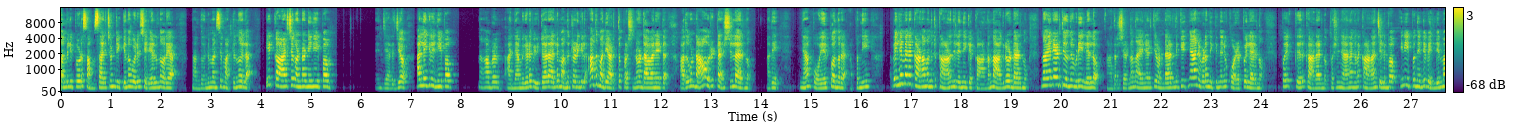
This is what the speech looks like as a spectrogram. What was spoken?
തമ്മിൽ ഇപ്പോൾ ഇവിടെ സംസാരിച്ചുകൊണ്ടിരിക്കുന്ന പോലും ശരിയല്ലെന്ന് പറയാ. നന്ദുവിന്റെ മനസ്സിൽ മറ്റൊന്നുമില്ല. ഈ കാഴ്ച കണ്ടോണ്ട് ഇനിയിപ്പം ജലജയോ അല്ലെങ്കിൽ ഇനിയിപ്പം അവിടെ അന്നാമികയുടെ വീട്ടുകാരെല്ലാം വന്നിട്ടുണ്ടെങ്കിൽ അത് മതി അടുത്ത പ്രശ്നം ഉണ്ടാവാനായിട്ട്. അതുകൊണ്ട് ആ ഒരു ടെൻഷനിലായിരുന്നു. അതെ ഞാൻ പോയേക്കുമെന്ന് പറയാം. അപ്പം നീ വല്യമ്മനെ കാണാൻ വന്നിട്ട് കാണുന്നില്ല എനിക്ക് കാണണം എന്ന് ആഗ്രഹം ഉണ്ടായിരുന്നു. നയനടുത്തി ഒന്നും ഇവിടെ ഇല്ലല്ലോ. ആദർശേട്ടൻ നയനടുത്തി ഉണ്ടായിരുന്നെങ്കിൽ ഞാൻ ഇവിടെ നിൽക്കുന്നതിന് കുഴപ്പമില്ലായിരുന്നു. പോയി കയറി കാണായിരുന്നു. പക്ഷെ ഞാൻ അങ്ങനെ കാണാൻ ചെല്ലുമ്പോൾ ഇനി ഇപ്പം നിന്റെ വല്യമ്മ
